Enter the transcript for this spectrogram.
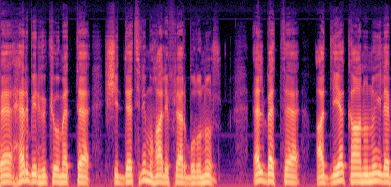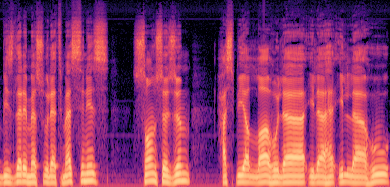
ve her bir hükümette şiddetli muhalifler bulunur. Elbette adliye kanunu ile bizleri mesul etmezsiniz. Son sözüm, Hasbiyallahu la ilahe illahu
